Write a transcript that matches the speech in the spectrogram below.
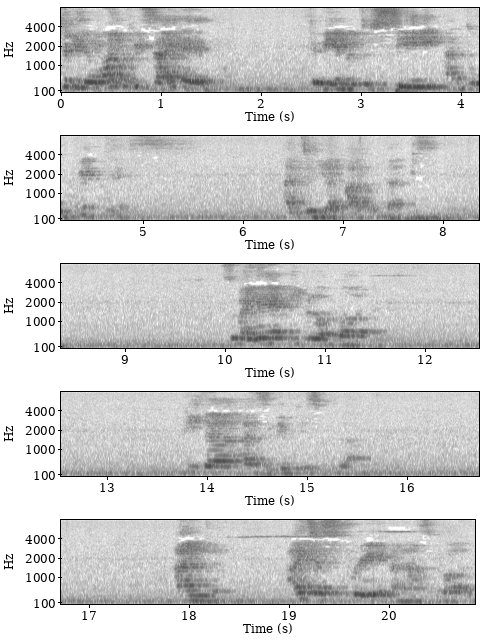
to be the one presiding, to be able to see and to witness, and to be a part of that. So, my dear people of God, Peter has lived his life. And I just pray and ask God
